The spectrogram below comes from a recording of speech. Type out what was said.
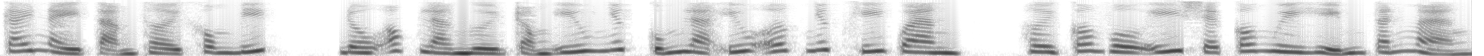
cái này tạm thời không biết, đầu óc là người trọng yếu nhất cũng là yếu ớt nhất khí quan, hơi có vô ý sẽ có nguy hiểm tánh mạng,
